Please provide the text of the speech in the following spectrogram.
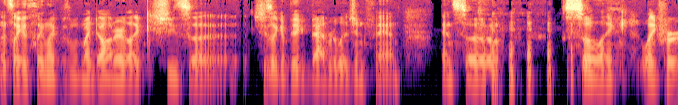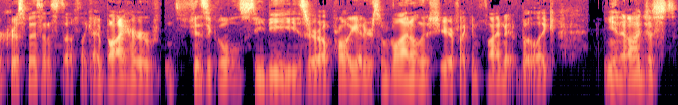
it's like a thing like with, with my daughter. Like she's uh she's like a big Bad Religion fan, and so so like like for her Christmas and stuff, like I buy her physical CDs, or I'll probably get her some vinyl this year if I can find it. But like, you know, I just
